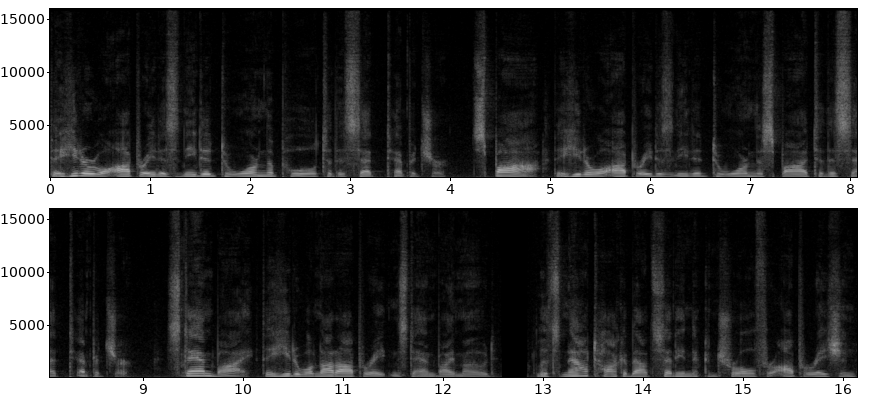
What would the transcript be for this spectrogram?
The heater will operate as needed to warm the pool to the set temperature. Spa. The heater will operate as needed to warm the spa to the set temperature. Standby. The heater will not operate in standby mode. Let's now talk about setting the control for operation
